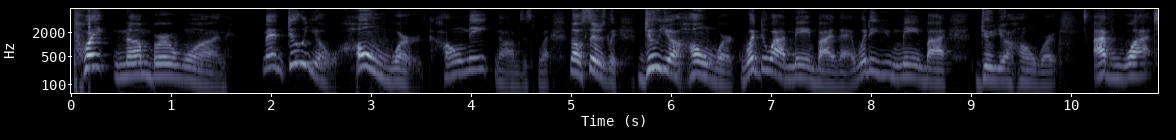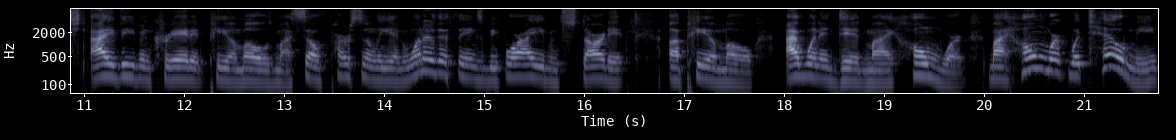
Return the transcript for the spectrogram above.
Point number one, man, do your homework, homie. No, I'm just playing. No, seriously, do your homework. What do I mean by that? What do you mean by do your homework? I've watched, I've even created PMOs myself personally. And one of the things before I even started a PMO, I went and did my homework. My homework would tell me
